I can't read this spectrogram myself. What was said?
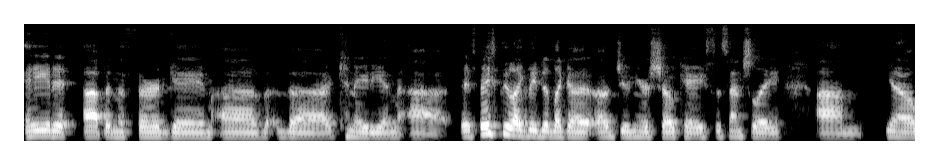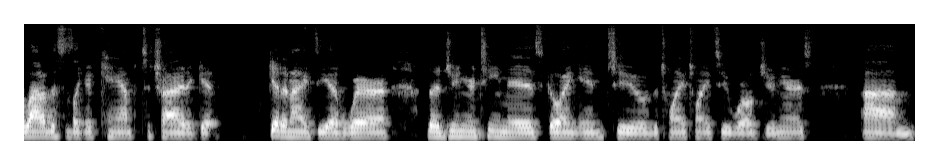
ate it up in the third game of the canadian uh it's basically like they did like a, a junior showcase essentially. Um you know a lot of this is like a camp to try to get get an idea of where the junior team is going into the 2022 world juniors um,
